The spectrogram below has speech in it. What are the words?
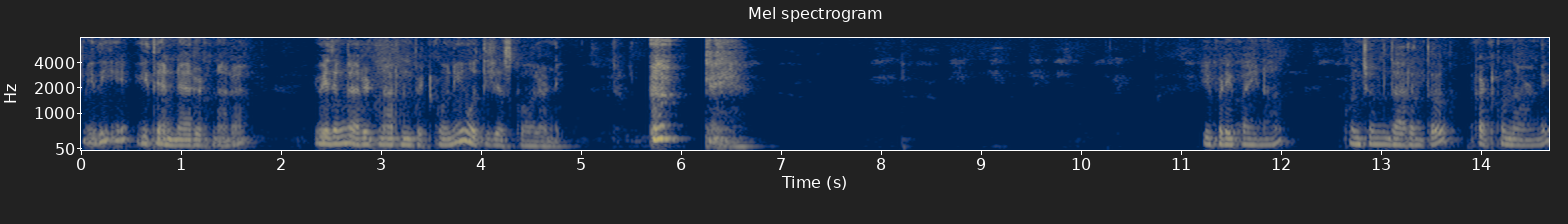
ఇది ఇది అండి అరటినార. ఈ విధంగా అరటినారని పెట్టుకొని ఒత్తి చేసుకోవాలండి. ఇప్పుడు పైన కొంచెం దారంతో కట్టుకుందామండి.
